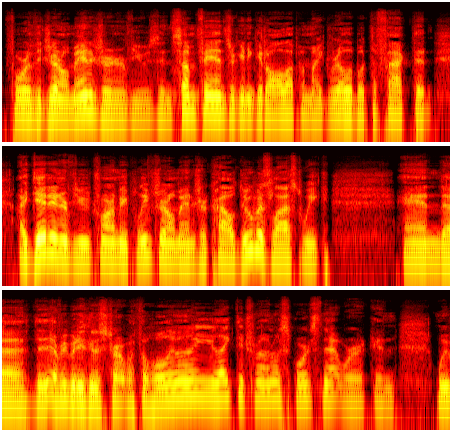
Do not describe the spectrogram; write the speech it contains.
for the general manager interviews, and some fans are going to get all up in my grill about the fact that I did interview Toronto Maple Leaf general manager Kyle Dubas last week, and uh, the, everybody's going to start with the whole, oh, you like the Toronto Sports Network, and we,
